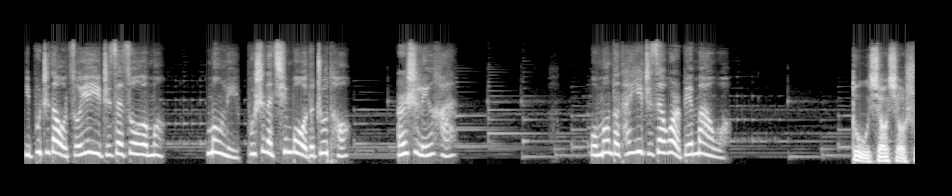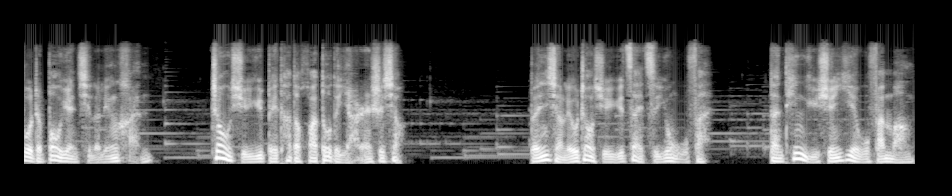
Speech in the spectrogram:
你不知道我昨夜一直在做噩梦，梦里不是那轻薄我的猪头，而是凌寒。我梦到他一直在我耳边骂我。杜潇潇说着抱怨起了凌寒，赵雪玉被他的话逗得哑然失笑。本想留赵雪玉在此用午饭，但听雨轩业务繁忙，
